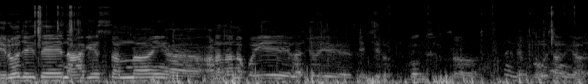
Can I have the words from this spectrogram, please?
ఈ రోజు అయితే నాగేష్ అన్న ఇంకా ఆనందన్న పోయి లంచ్ తెచ్చిరు సో కాదు.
